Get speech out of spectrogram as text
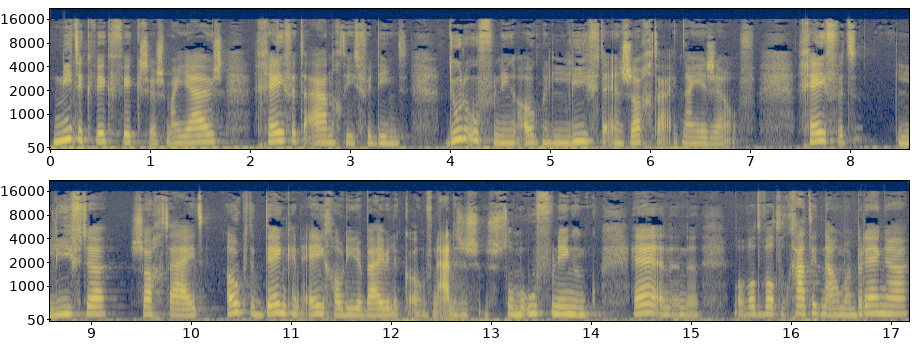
Niet de quick fixers, maar juist geef het de aandacht die het verdient. Doe de oefeningen ook met liefde en zachtheid naar jezelf. Geef het liefde, zachtheid, ook de denken en ego die erbij willen komen. Nou, dat is een stomme oefening. Een, hè, en, wat, wat gaat dit nou me brengen?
